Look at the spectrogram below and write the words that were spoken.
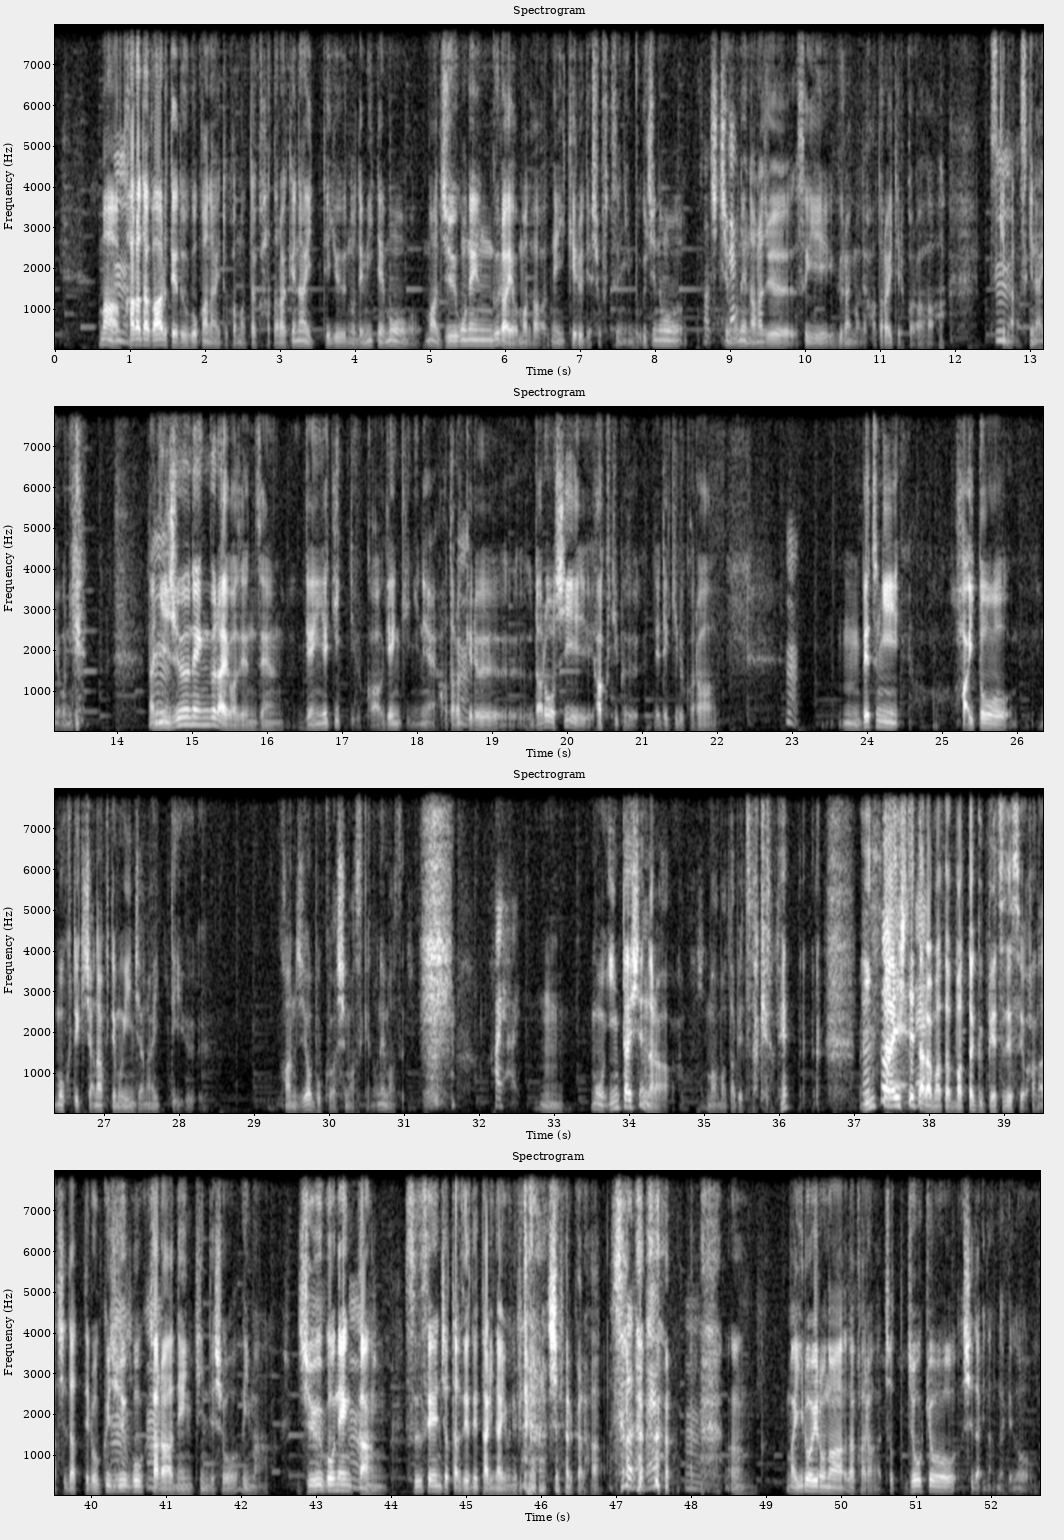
まうん。あ体がある程度動かないとか全く働けないっていうので見てもまあ15年ぐらいはまだねいけるでしょ普通に。うちの父もね70過ぎぐらいまで働いてるから好きな、うん。好きなようにね。だから20年ぐらいは全然現役っていうか元気にね働けるだろうし、アクティブでできるから、うん。うん、別に配当目的じゃなくてもいいんじゃないっていう感じは僕はしますけどねまず、はいはい。うん、もう引退してんなら、まあ、また別だけどね。うん引退してたらまた全く別ですよ話。だって65から年金でしょ、今。15年間数千円じゃ全然足りないよねみたいな話になるから。そうだね。うん。うん。まあいろいろなだからちょっと状況次第なんだけど。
